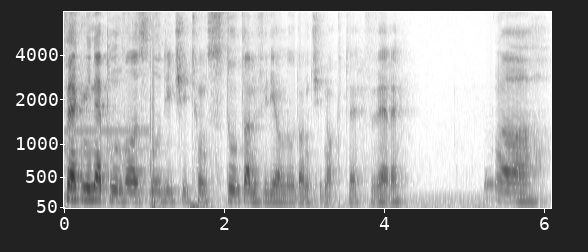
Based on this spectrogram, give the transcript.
fek, mi ne plu volas ludi ĉi tiun stutan videoludon ĉi nokte, vere. Oh.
